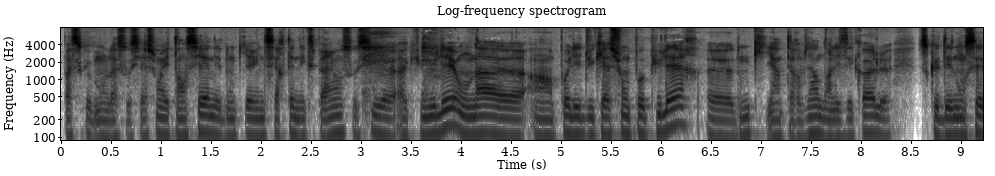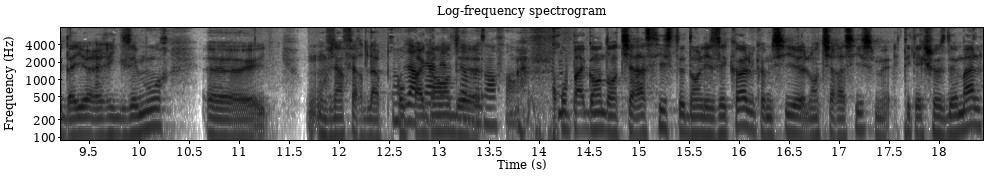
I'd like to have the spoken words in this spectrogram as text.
parce que bon, l'association est ancienne et donc il y a une certaine expérience aussi euh, accumulée. On a euh, un pôle éducation populaire euh, donc qui intervient dans les écoles, ce que dénonçait d'ailleurs Éric Zemmour. Euh, on vient faire de la propagande, propagande antiraciste dans les écoles, comme si l'antiracisme était quelque chose de mal.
